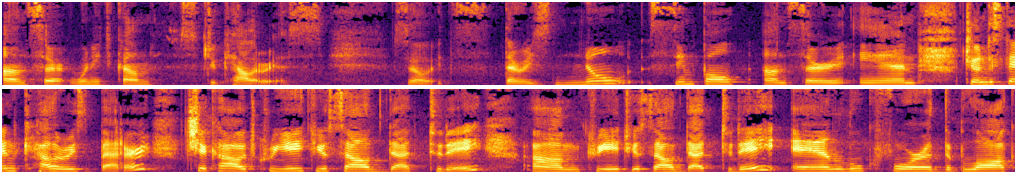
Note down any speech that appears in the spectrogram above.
answer when it comes to calories. So, it's there is no simple answer. And to understand calories better, check out CreateYourself.today. Um, createYourself.today and look for the blog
